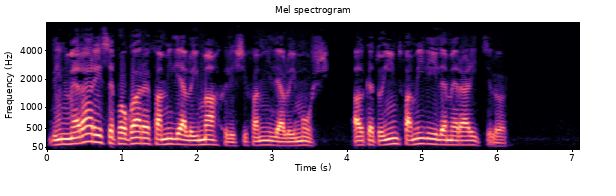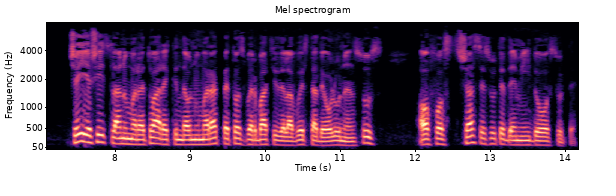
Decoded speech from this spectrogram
Din Merari se pogoară familia lui Mahli și familia lui Muși, alcătuind familiile merariților. Cei ieșiți la numărătoare când au numărat pe toți bărbații de la vârsta de o lună în sus, au fost 600 de mii 200.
